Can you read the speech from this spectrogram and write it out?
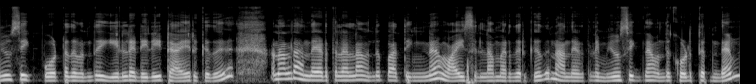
மியூசிக் போட்டது வந்து இல்லை டெலீட் ஆகிருக்குது அதனால தான் அந்த இடத்துலலாம் வந்து பார்த்திங்கன்னா வாய்ஸ் இல்லாமல் இருந்திருக்குது. நான் அந்த இடத்துல மியூசிக் தான் வந்து கொடுத்துருந்தேன்.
